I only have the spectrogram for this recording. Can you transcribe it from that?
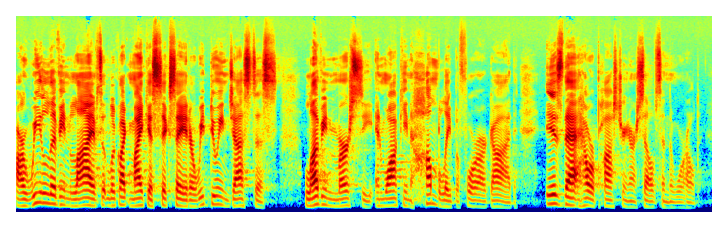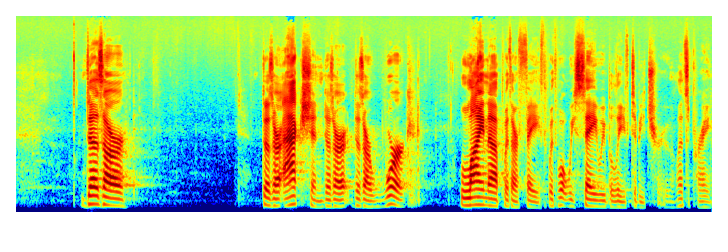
are we living lives that look like Micah 6 8? Are we doing justice? Loving mercy, and walking humbly before our God? Is that how we're posturing ourselves in the world? Does our, does our action, does our, does our work line up with our faith, with what we say we believe to be true? Let's pray.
